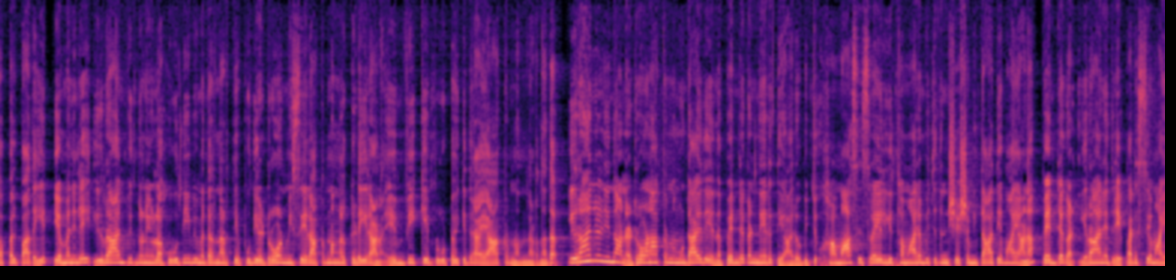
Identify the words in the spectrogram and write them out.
കപ്പൽ പാതയിൽ യമനിലെ ഇറാൻ പിന്തുണയുള്ള ഹൂതി വിമതർ നടത്തിയ പുതിയ ഡ്രോൺ മിസൈൽ ആക്രമണങ്ങൾക്കിടയിലാണ് എം വി കെ പ്ലൂട്ടോയ്ക്കെതിരായ ആക്രമണം നടന്നത്. ഇറാനിൽ നിന്നാണ് ഡ്രോൺ ആക്രമണം ഉണ്ടായതെന്ന് പെന്റഗൺ നേരത്തെ ആരോപിച്ചു. ഹമാസ് ഇസ്രയേൽ യുദ്ധം ആരംഭിച്ചതിനു ശേഷം ഇതാദ്യമായാണ് പെന്റഗൺ ഇറാനെതിരെ പരസ്യമായ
